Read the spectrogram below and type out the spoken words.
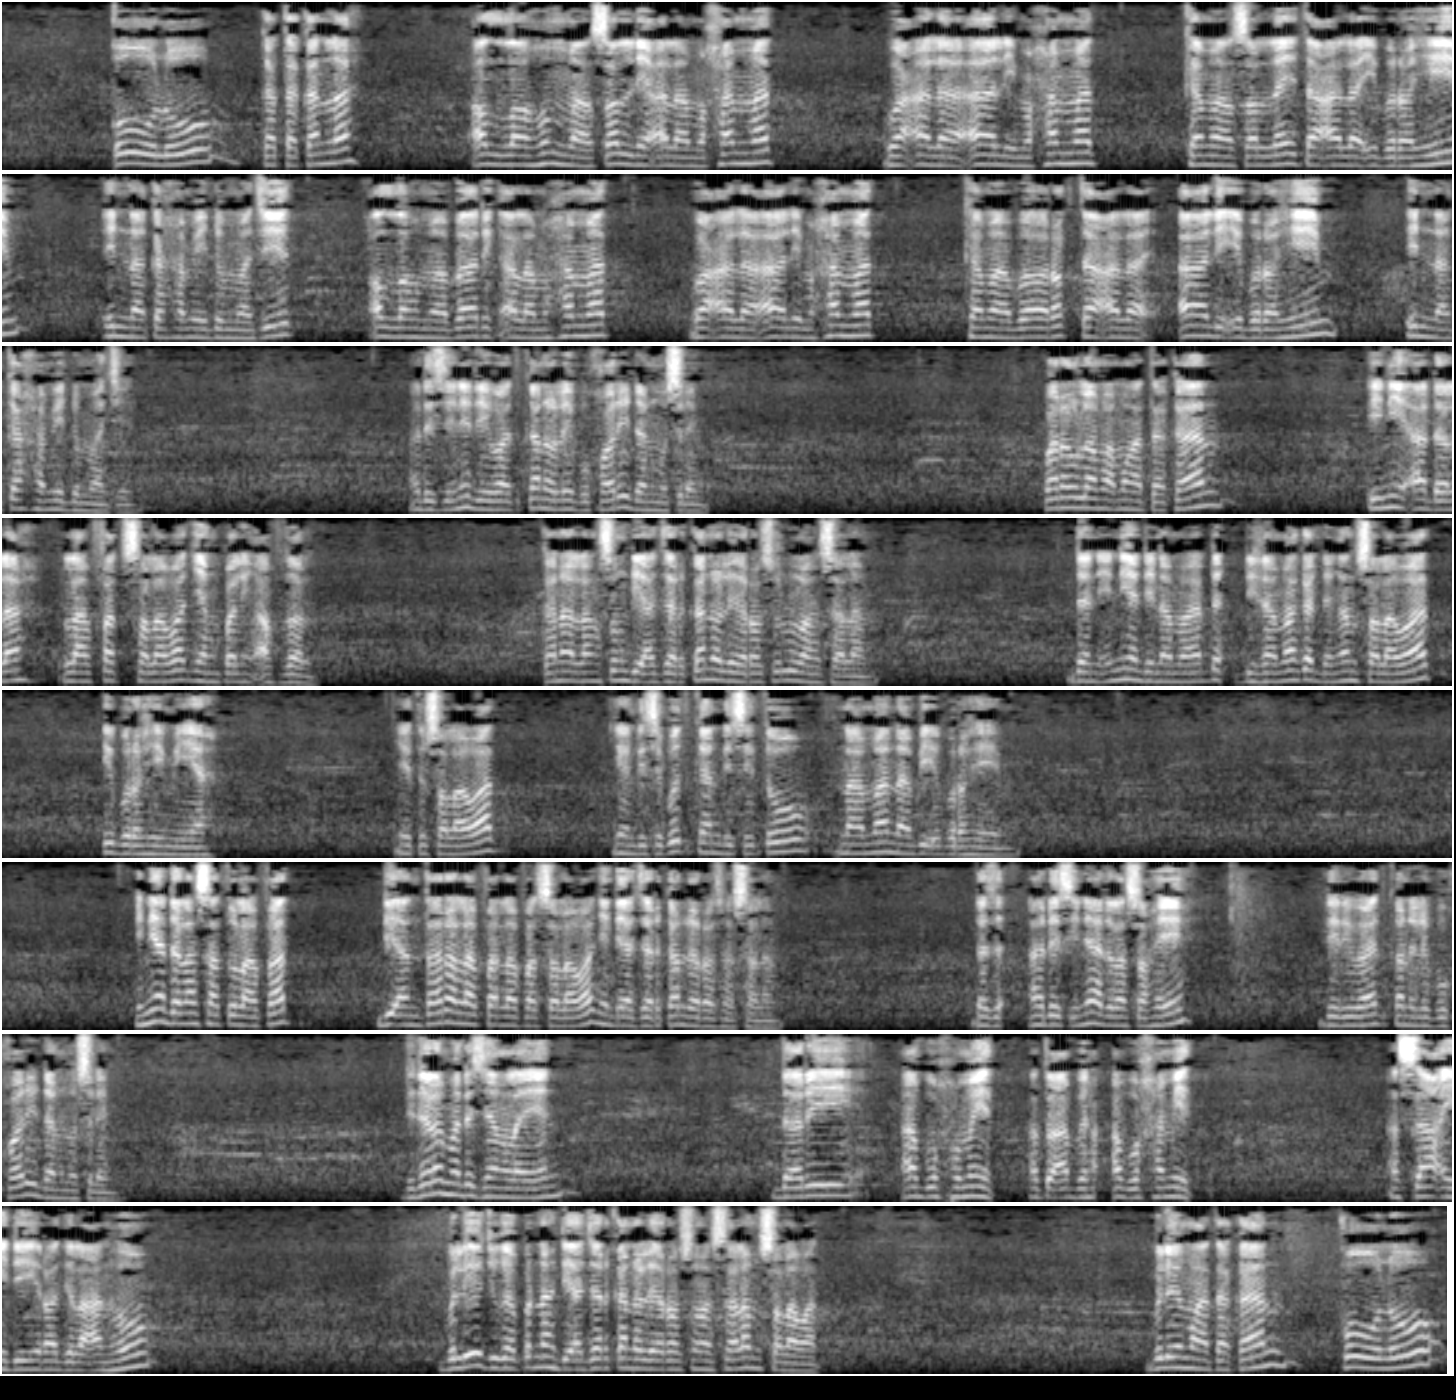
Qulu Katakanlah Allahumma salli ala Muhammad Wa ala ali Muhammad Kama sallaita ala Ibrahim Innaka hamidun majid. Allahumma barik ala Muhammad Wa ala ali Muhammad Kama barakta ala ali Ibrahim Innaka hamidun majid Hadis ini diriwayatkan oleh Bukhari dan Muslim. Para ulama mengatakan ini adalah lafaz salawat yang paling afdal. Karena langsung diajarkan oleh Rasulullah SAW. Dan ini yang dinamakan dengan salawat Ibrahimiyah Yaitu salawat yang disebutkan di situ nama Nabi Ibrahim Ini adalah satu lafad di antara lafaz-lafaz salawat yang diajarkan oleh Rasulullah SAW. Hadis ini adalah sahih diriwayatkan oleh Bukhari dan Muslim. Di dalam hadis yang lain dari Abu Hamid atau Abu, Abu Hamid As-Sa'idi radhiyallahu anhu beliau juga pernah diajarkan oleh Rasulullah SAW salawat. Beliau mengatakan, "Qulu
